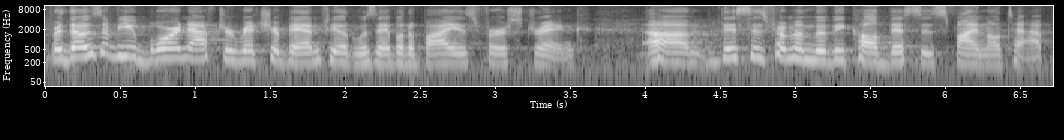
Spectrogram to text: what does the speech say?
For those of you born after Richard Banfield was able to buy his first drink, um, this is from a movie called This is Spinal Tap.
